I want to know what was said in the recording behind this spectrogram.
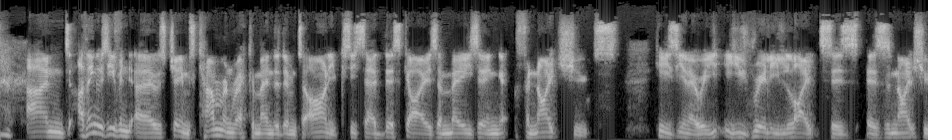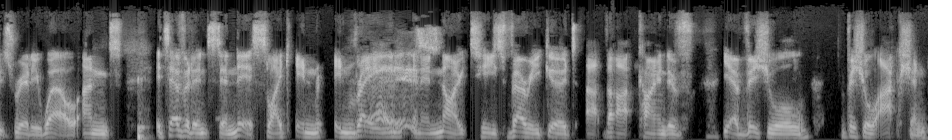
and I think it was even uh, it was James Cameron recommended him to Arnie because he said this guy is amazing for night shoots. He's you know he, he really lights his his night shoots really well, and it's evidenced in this. Like in in rain it and in night, he's very good at that kind of yeah visual visual action.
